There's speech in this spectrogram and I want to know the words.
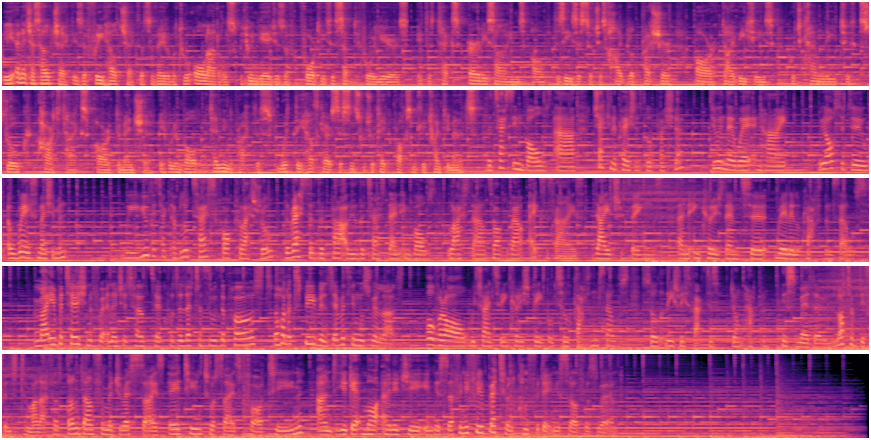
The NHS Health Check is a free health check that's available to all adults between the ages of 40 to 74 years. It detects early signs of diseases such as high blood pressure or diabetes, which can lead to stroke, heart attacks, or dementia. It will involve attending the practice with the healthcare assistants, which will take approximately 20 minutes. The tests involved are uh, checking a patient's blood pressure, doing their weight and height. We also do a waist measurement we usually take a blood test for cholesterol. The rest of the part of the test then involves lifestyle, talking about exercise, dietary things, and encourage them to really look after themselves. My invitation for NHS Health Check was a letter through the post. The whole experience, everything was relaxed. Overall, we're trying to encourage people to look after themselves so that these risk factors don't happen. It's made a lot of difference to my life. I've gone down from a dress size 18 to a size 14 and you get more energy in yourself and you feel better and confident in yourself as well.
